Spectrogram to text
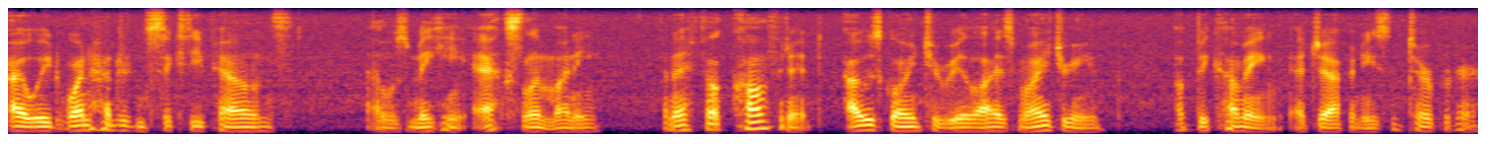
I weighed 160 pounds, I was making excellent money, and I felt confident I was going to realize my dream of becoming a Japanese interpreter.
